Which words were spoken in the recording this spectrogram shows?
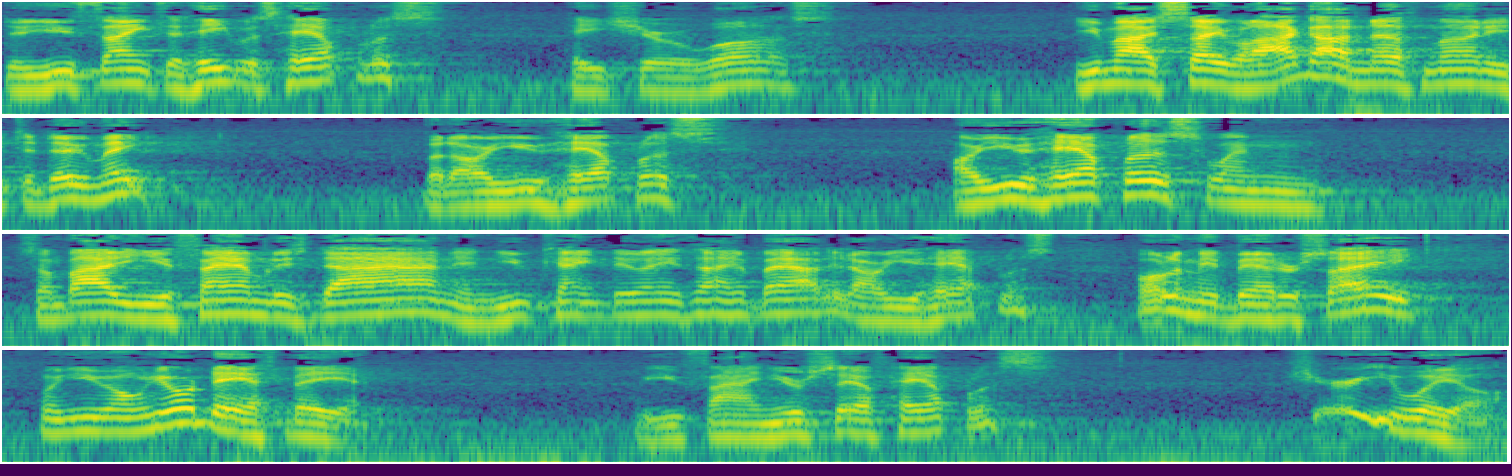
Do you think that he was helpless? He sure was. You might say, well, I got enough money to do me. But are you helpless? Are you helpless when somebody in your family's dying and you can't do anything about it? Are you helpless? Or let me better say, when you're on your deathbed, will you find yourself helpless? Sure you will.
